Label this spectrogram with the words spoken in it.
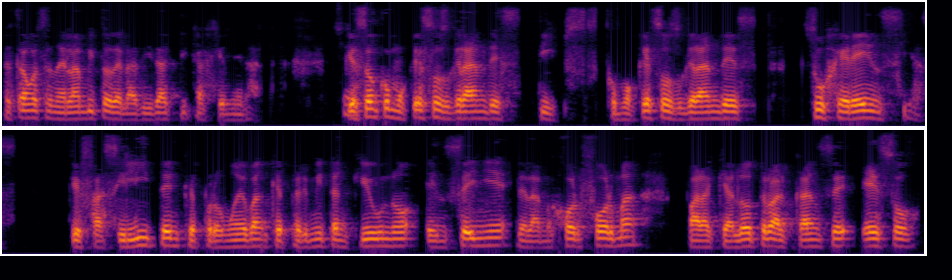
estamos en el ámbito de la didáctica general, que son como que esos grandes tips, como que esos grandes sugerencias que faciliten, que promuevan, que permitan que uno enseñe de la mejor forma para que al otro alcance eso,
